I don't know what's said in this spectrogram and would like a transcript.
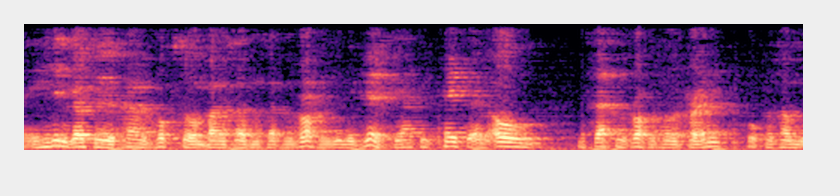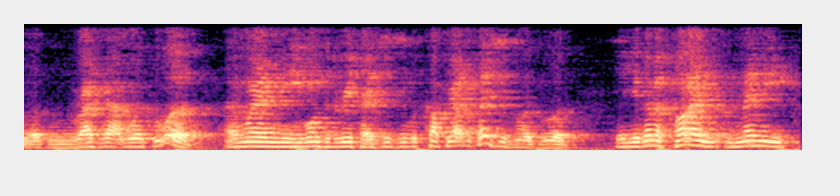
he didn't go to the kind of bookstore and buy himself a Masechta Brachos, it didn't exist. He had to take an old Masechta Brachos from a friend or from somebody else and write it out word for word. And when he wanted to read Taisus, he would copy out the Taisus word for word. So you're going to find many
